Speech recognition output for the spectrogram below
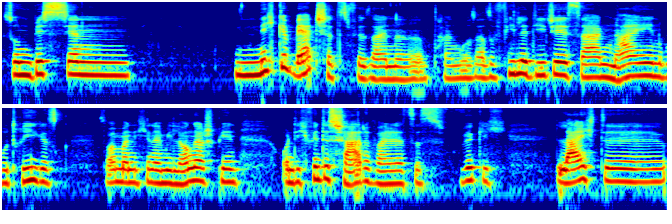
so ein bisschen nicht gewertschätzt für seine Tangos. Also viele DJs sagen, nein, Rodriguez soll man nicht in der Milonga spielen. Und ich finde es schade, weil das ist wirklich leichte,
